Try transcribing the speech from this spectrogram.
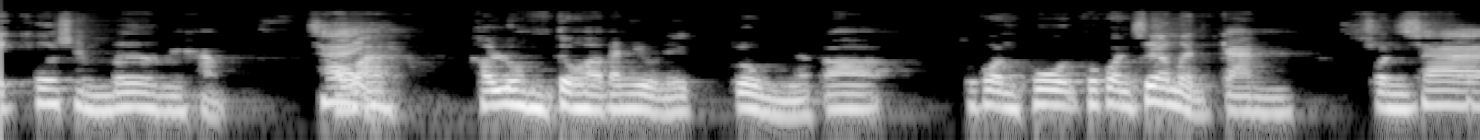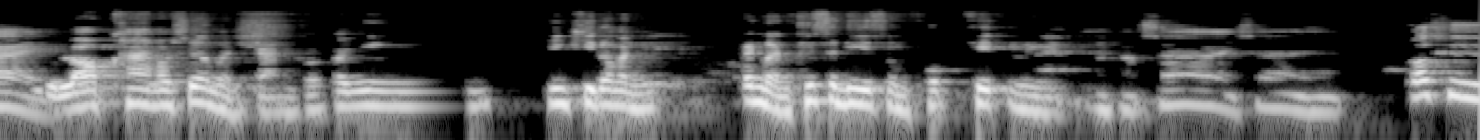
echo chamber ไหมครับ ใช่เพราะว่าเขารวมตัวกันอยู่ในกลุ่ม แล้วก็ทุกคนพูด ทุกคนเชื่อเหมือนกัน คนใช่อยู่รอบข้างเขาเชื่อเหมือนกันเขาก็ยิ่งยิ่งคิดว่ามันเป็นเหมือนทฤษฎีสมคบคิดอะไรเงี้ยนะครับ ใช่ใช่ฮะก็คือ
